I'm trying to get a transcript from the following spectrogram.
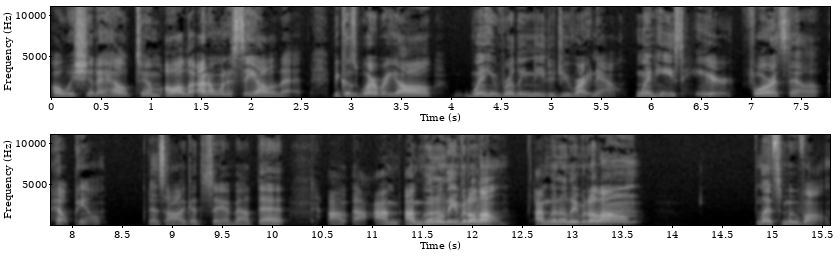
Oh, we should have helped him. All I don't want to see all of that. Because where were y'all when he really needed you right now? When he's here for us to help him. That's all I got to say about that. I, I, I'm I'm gonna leave it alone. I'm gonna leave it alone. Let's move on.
